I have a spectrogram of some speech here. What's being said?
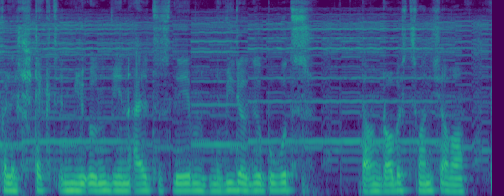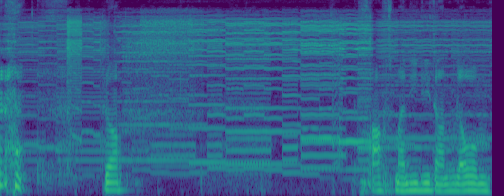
Vielleicht steckt in mir irgendwie ein altes Leben, eine Wiedergeburt. Daran glaube ich zwar nicht, aber ja. Fragt mal die, die daran glauben.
